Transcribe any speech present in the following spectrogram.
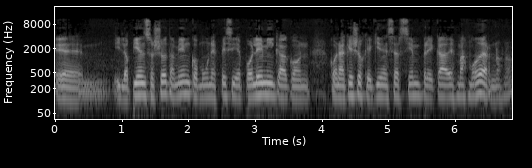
eh, y lo pienso yo también como una especie de polémica con, con aquellos que quieren ser siempre cada vez más modernos, ¿no?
